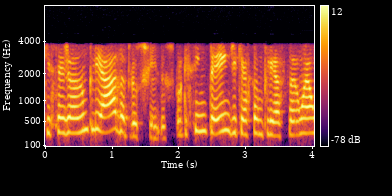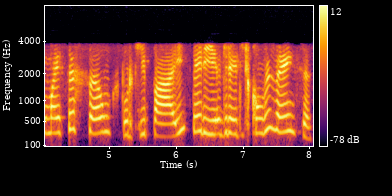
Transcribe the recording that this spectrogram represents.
que seja ampliada para os filhos, porque se entende que essa ampliação é uma exceção, porque pai teria direito de convivência.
